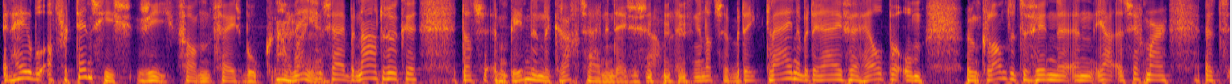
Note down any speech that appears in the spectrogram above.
een heleboel advertenties zie van Facebook. Nou, zij benadrukken dat ze een bindende kracht zijn in deze samenleving. en dat ze kleine bedrijven helpen om hun klanten te vinden. En ja, het, zeg maar het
